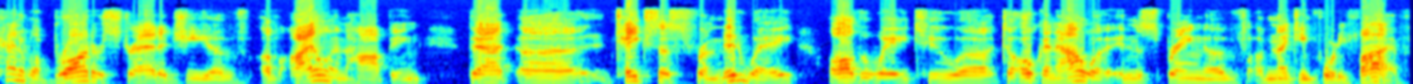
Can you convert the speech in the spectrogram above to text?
kind of a broader strategy of of island hopping that uh, takes us from Midway all the way to uh, to Okinawa in the spring of, of 1945.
